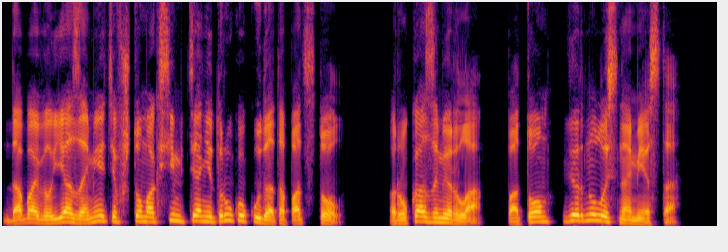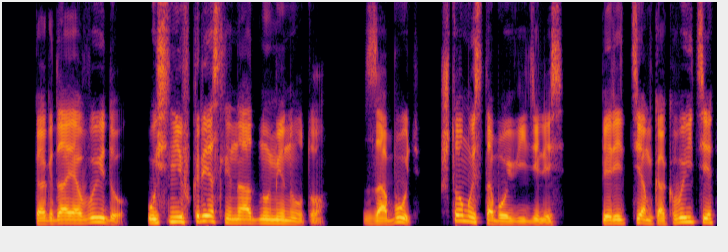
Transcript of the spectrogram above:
Добавил я, заметив, что Максим тянет руку куда-то под стол. Рука замерла, потом вернулась на место. Когда я выйду, усни в кресле на одну минуту. Забудь, что мы с тобой виделись. Перед тем, как выйти,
